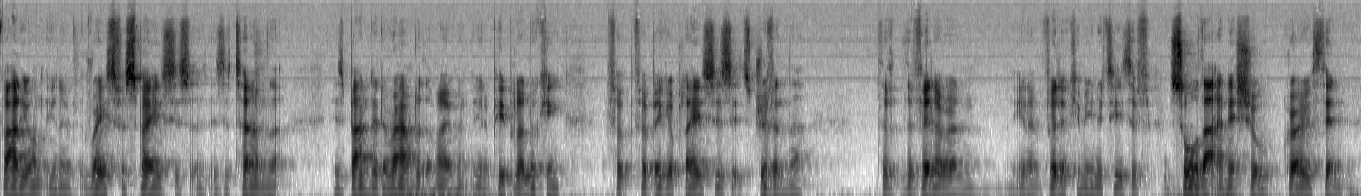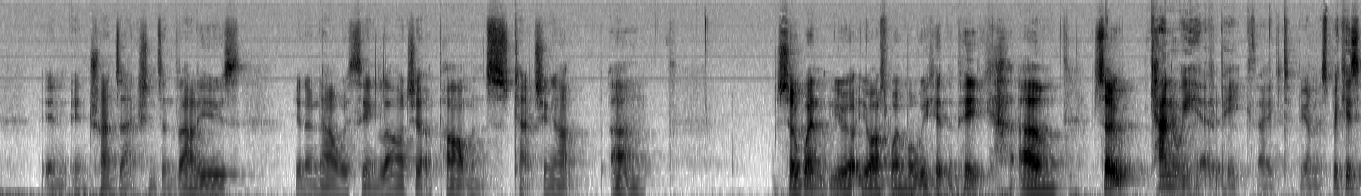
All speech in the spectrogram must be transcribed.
value on you know the race for space is a, is a term that is bandied around at the moment. You know, people are looking for for bigger places. It's driven the the the villa and you know villa communities have saw that initial growth in in in transactions and values. You know, now we're seeing larger apartments catching up. Um, Mm. So when you you asked when will we hit the peak? Um, so can we hit a peak though to be honest because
